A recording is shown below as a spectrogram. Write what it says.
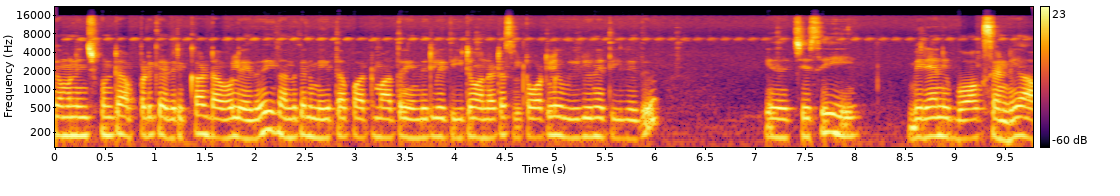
గమనించుకుంటే అప్పటికి అది రికార్డ్ అవ్వలేదు. ఇక అందుకని మిగతా పార్ట్ మాత్రం ఎందుకులే తీయటం అన్నట్టు అసలు టోటల్గా వీడియోనే తీయలేదు. ఇది వచ్చేసి బిర్యానీ బాక్స్ అండి. ఆ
